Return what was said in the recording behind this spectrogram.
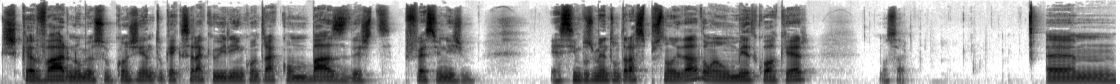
escavar no meu subconsciente o que é que será que eu iria encontrar como base deste perfeccionismo. É simplesmente um traço de personalidade ou é um medo qualquer? Não sei. Um,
